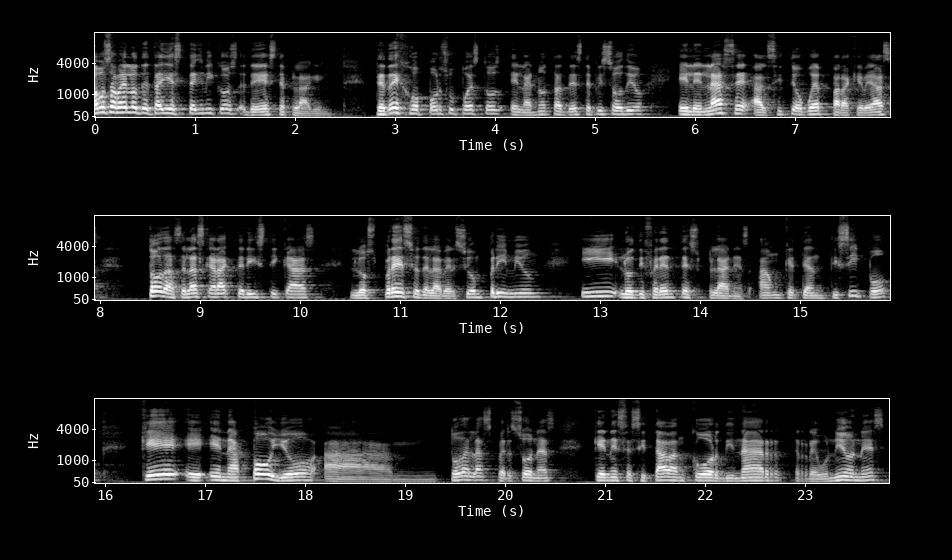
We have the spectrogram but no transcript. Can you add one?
Vamos a ver los detalles técnicos de este plugin. Te dejo, por supuesto, en las notas de este episodio el enlace al sitio web para que veas todas las características, los precios de la versión premium y los diferentes planes, aunque te anticipo que eh, en apoyo a mm, todas las personas que necesitaban coordinar reuniones,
